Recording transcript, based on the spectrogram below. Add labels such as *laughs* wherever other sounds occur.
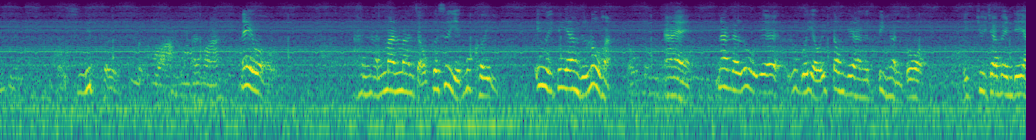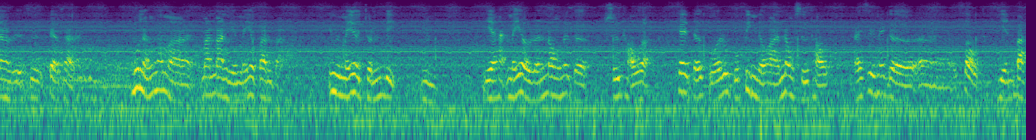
，slipper 很滑，那我很很慢慢走，可是也不可以，因为这样子路嘛，哎那个路的如果有一栋这样的病很多，你就下面这样子是掉下来，不能那么慢慢也没有办法，因为没有准备。嗯，也还没有人弄那个石头了。在德国，如果病的话，弄石头还是那个呃受盐吧，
